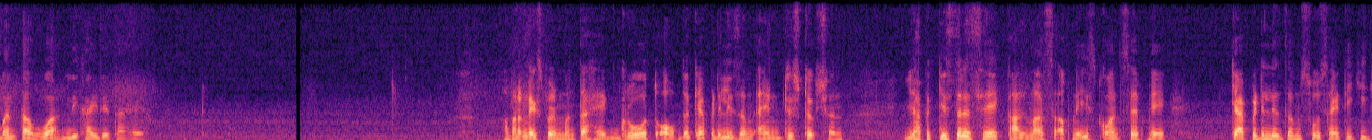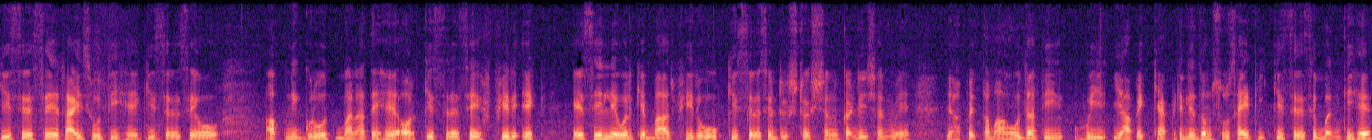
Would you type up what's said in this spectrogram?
बनता हुआ दिखाई देता है। हमारा नेक्स्ट पॉइंट बनता है growth of the capitalism and destruction यहाँ पे किस तरह से कालमास अपने इस कॉन्सेप्ट में कैपिटलिज्म सोसाइटी की किस तरह से राइज होती है, किस तरह से वो अपनी ग्रोथ बनाते हैं और किस तरह से फिर एक ऐसे लेवल के बाद फिर वो किस तरह से डिस्ट्रक्शन कंडीशन में यहाँ पे तबाह हो जाती हुई, यहाँ पे कैपिटलिज्म सोसाइटी किस तरह से बनती है,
